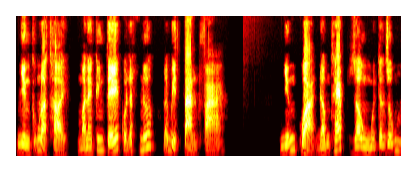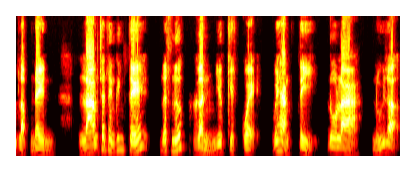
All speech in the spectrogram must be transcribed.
nhưng cũng là thời mà nền kinh tế của đất nước đã bị tàn phá. Những quả đấm thép do ông Nguyễn Tân Dũng lập nên làm cho nền kinh tế đất nước gần như kiệt quệ với hàng tỷ đô la núi lợ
